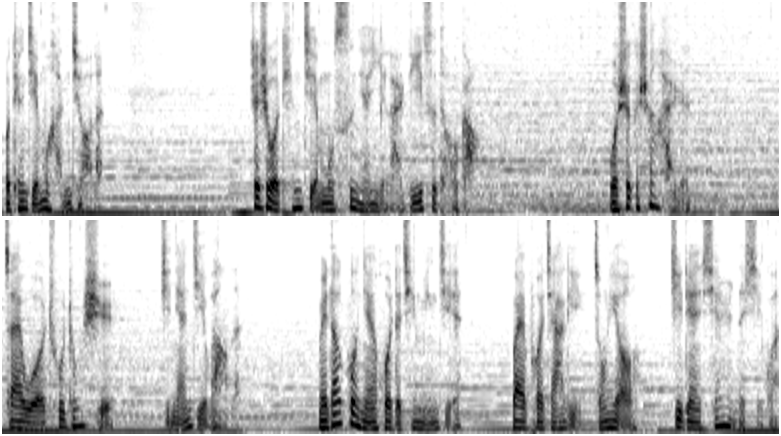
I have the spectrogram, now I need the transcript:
我听节目很久了，这是我听节目四年以来第一次投稿。我是个上海人，在我初中时，几年级忘了，每到过年或者清明节，外婆家里总有祭奠先人的习惯，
